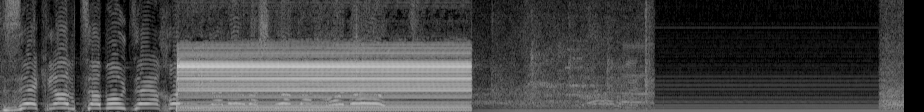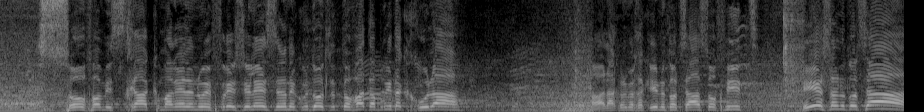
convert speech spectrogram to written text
זה קרב צמוד, זה יכול להיגמר בשניות האחרונות! סוף המשחק מראה לנו הפרש של עשר נקודות לטובת הברית הכחולה. אנחנו מחכים לתוצאה סופית. יש לנו תוצאה!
